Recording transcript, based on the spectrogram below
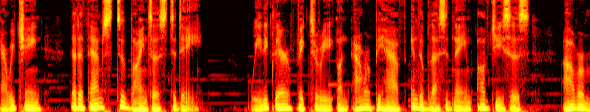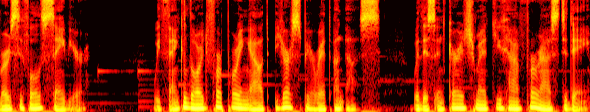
every chain that attempts to bind us today. We declare victory on our behalf in the blessed name of Jesus, our merciful Savior. We thank you, Lord, for pouring out your Spirit on us. With this encouragement you have for us today,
